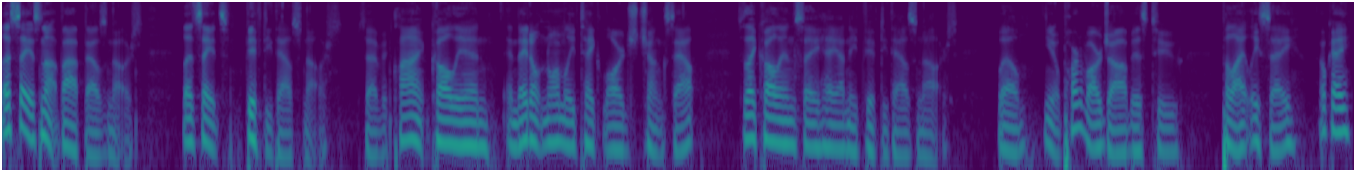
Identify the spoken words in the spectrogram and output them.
let's say it's not five thousand dollars. Let's say it's fifty thousand dollars. So I have a client call in, and they don't normally take large chunks out. So they call in and say, "Hey, I need fifty thousand dollars." Well, you know, part of our job is to politely say, "Okay,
